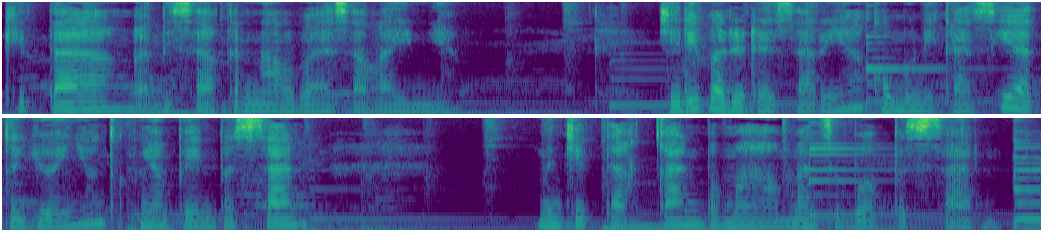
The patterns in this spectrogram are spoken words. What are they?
kita nggak bisa kenal bahasa lainnya. Jadi pada dasarnya komunikasi ya tujuannya untuk nyampein pesan, menciptakan pemahaman sebuah pesan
